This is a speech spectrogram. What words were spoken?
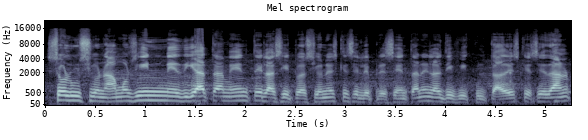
solucionamos inmediatamente las situaciones que se le presentan en las dificultades que se dan.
